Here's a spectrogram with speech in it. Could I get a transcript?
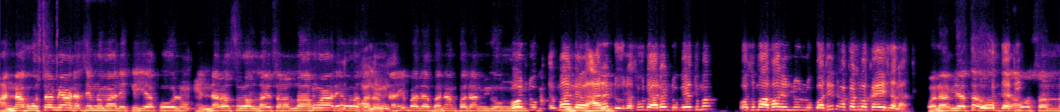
انه سمع انس بن مالك يقول ان رسول الله صلى الله عليه وسلم شرب لبنا فلم Hoo يم dhug- maal aanan dhug- rasuulli aanan dhugeetuma وسما فان اللولقاتين أكسم كأي صلاة ولم يتأوضع وسلم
